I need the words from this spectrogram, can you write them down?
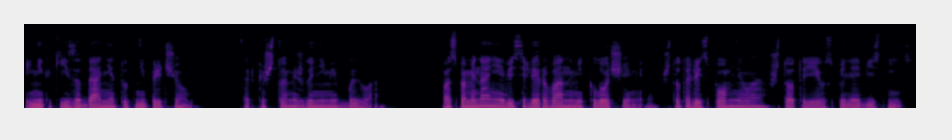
И никакие задания тут ни при чем. Только что между ними было? Воспоминания висели рваными клочьями. Что-то ли вспомнила, что-то ей успели объяснить.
